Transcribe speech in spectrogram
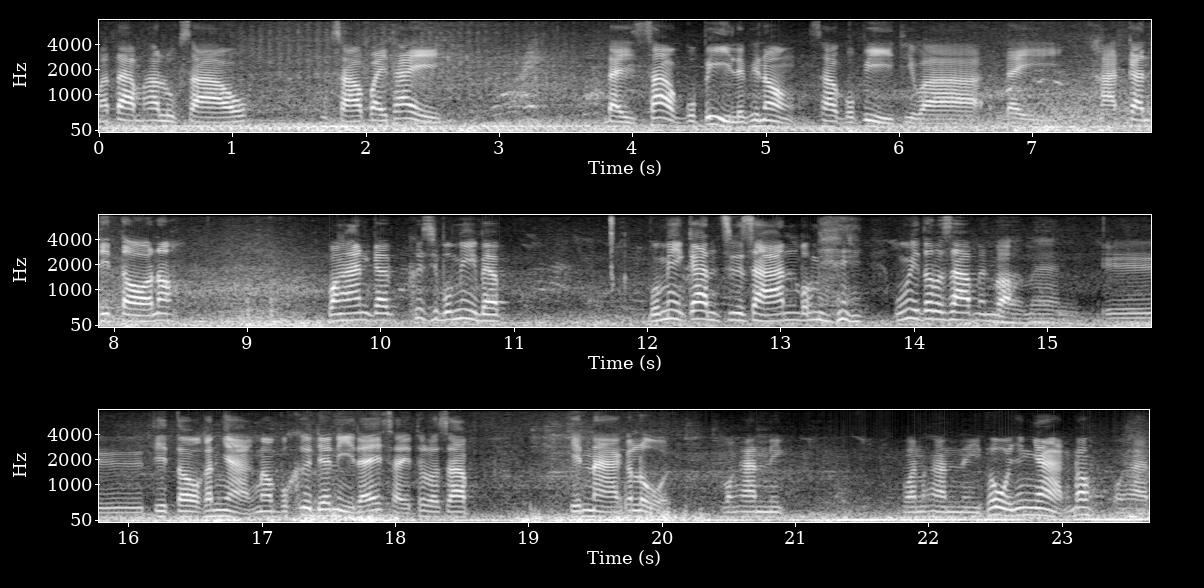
มาตามหาลูกสาว ลูกสาวไปไทย ได้เศร้ากว่าปีเลยพี่น้องเศร้ากว่าปีที่ว่าได้ขาดการติดต่อเนาะบางอันก็คือสิบ่มีแบบบ่มีการสื่อสารบ่มีบ่มีโทรศัพท์แม่นบ่เออแม่นเออติดต่อกันยากเนาะบ่คือเดี๋ยวนี้ได้ใส่โทรศัพท์เห็นหน้าก็โหลดบางหันนี่วันหันนี่โทรยังยากเนาะบางหัน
